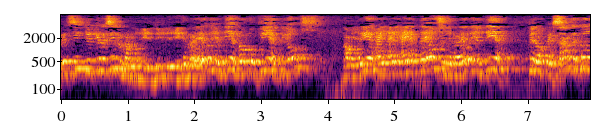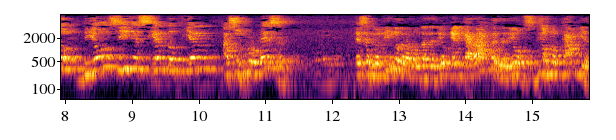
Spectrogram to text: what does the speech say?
Yo quiero decir, hermano, Israel hoy en día no confía en Dios. La mayoría, hay, hay, ateos en Israel hoy en día. Pero a pesar de todo, Dios sigue siendo fiel a sus promesas. Ese es lo lindo de la bondad de Dios. El carácter de Dios, Dios no cambia.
